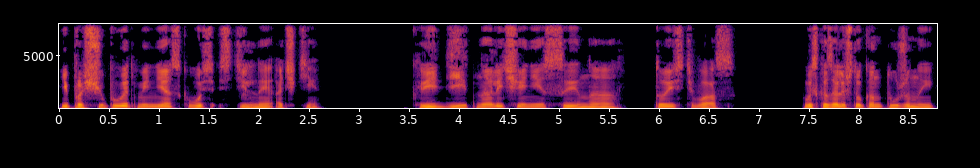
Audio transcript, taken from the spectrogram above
и прощупывает меня сквозь стильные очки. Кредит на лечение сына, то есть вас. Вы сказали, что контуженный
